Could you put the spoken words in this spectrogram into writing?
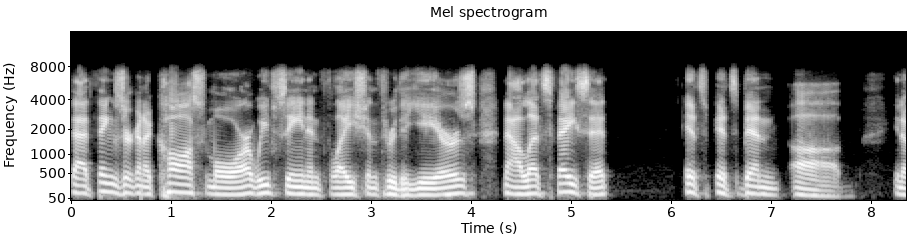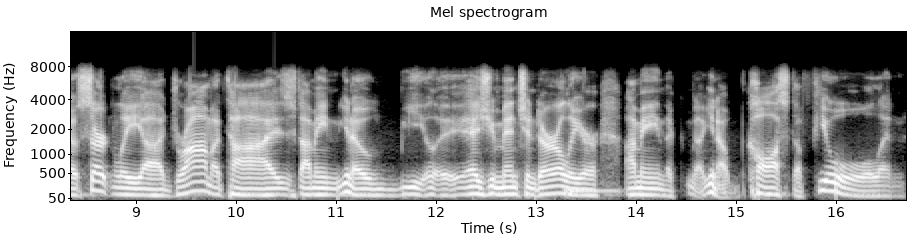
that things are going to cost more. We've seen inflation through the years. Now, let's face it, it's it's been uh, you know certainly uh, dramatized. I mean, you know, as you mentioned earlier, I mean the you know cost of fuel and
